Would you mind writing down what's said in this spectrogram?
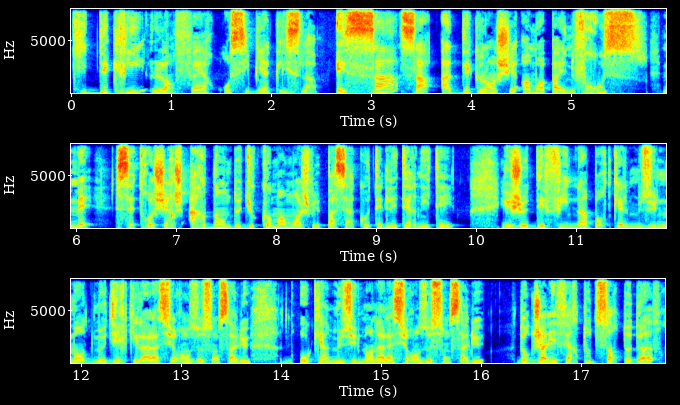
qui décrit l'enfer aussi bien que l'islam. Et ça, ça a déclenché en moi pas une frousse, mais cette recherche ardente de Dieu, comment moi je vais passer à côté de l'éternité? Et je défie n'importe quel musulman de me dire qu'il a l'assurance de son salut. Aucun musulman n'a l'assurance de son salut. Donc j'allais faire toutes sortes d'œuvres,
